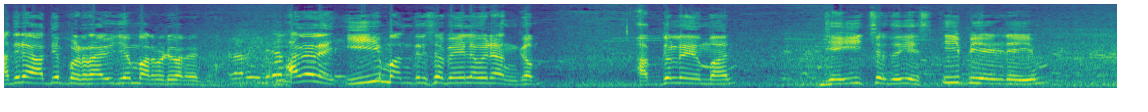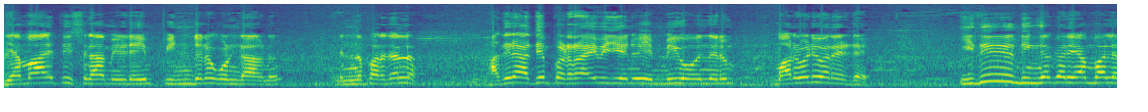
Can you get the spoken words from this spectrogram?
അതിനാദ്യം പിണറായി വിജയൻ മറുപടി പറയട്ടെ അതല്ലേ ഈ മന്ത്രിസഭയിലെ ഒരു അംഗം അബ്ദുൾ റഹ്മാൻ ജയിച്ചത് എസ് ടി പി ഐയുടെയും ജമാഅത്ത് ഇസ്ലാമിയുടെയും പിന്തുണ കൊണ്ടാണ് എന്ന് പറഞ്ഞല്ലോ. അതിനാദ്യം പിണറായി വിജയനും എം വി ഗോവിന്ദനും മറുപടി പറയട്ടെ. ഇത് നിങ്ങൾക്കറിയാൻ പോലെ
